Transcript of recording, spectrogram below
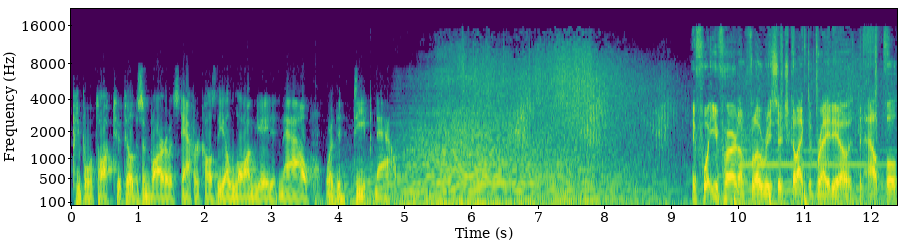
people talk to. Philip Zimbardo at Stanford calls the elongated now or the deep now. If what you've heard on Flow Research Collective Radio has been helpful,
